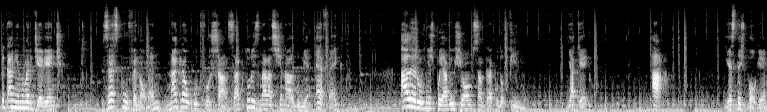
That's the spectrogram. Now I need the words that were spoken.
Pytanie numer 9. Zespół Fenomen nagrał utwór Szansa, który znalazł się na albumie Efekt, ale również pojawił się on w soundtracku do filmu. Jakiego? A. Jesteś Bogiem.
